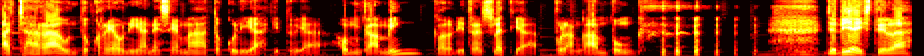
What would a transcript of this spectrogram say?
acara untuk reunian SMA atau kuliah gitu ya. Homecoming kalau ditranslate ya pulang kampung. Jadi ya istilah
